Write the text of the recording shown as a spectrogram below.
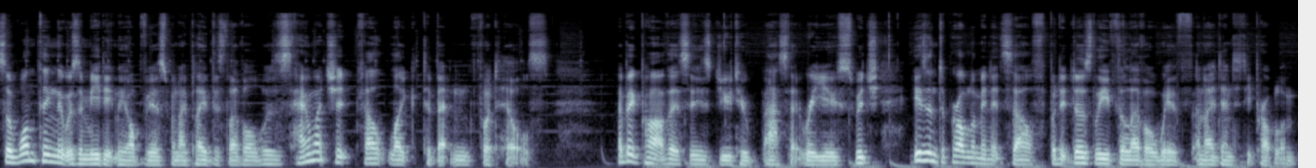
So one thing that was immediately obvious when I played this level was how much it felt like Tibetan foothills. A big part of this is due to asset reuse, which isn't a problem in itself, but it does leave the level with an identity problem.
